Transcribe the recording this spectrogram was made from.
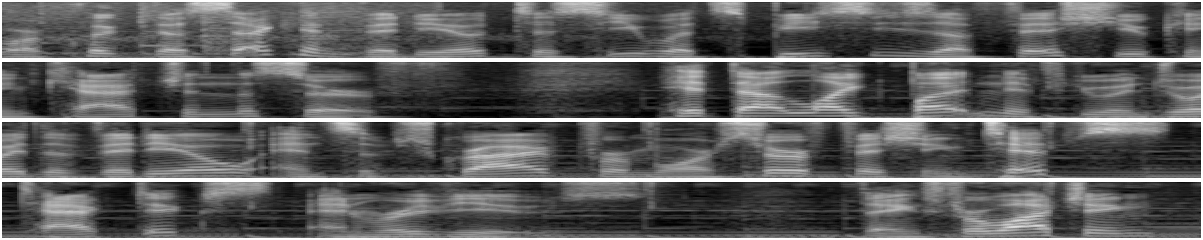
or click the second video to see what species of fish you can catch in the surf. Hit that like button if you enjoyed the video and subscribe for more surf fishing tips, tactics, and reviews. Thanks for watching.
